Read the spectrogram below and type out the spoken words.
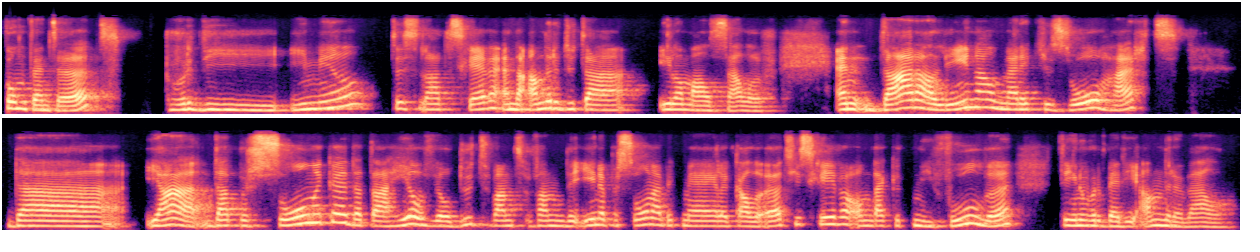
content uit voor die e-mail te laten schrijven. En de andere doet dat helemaal zelf. En daar alleen al merk je zo hard dat, ja, dat persoonlijke, dat dat heel veel doet. Want van de ene persoon heb ik mij eigenlijk al uitgeschreven, omdat ik het niet voelde, tegenover bij die andere wel.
